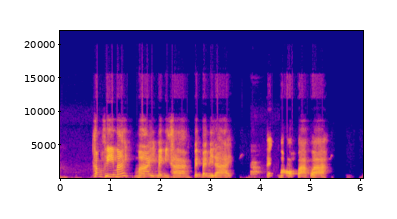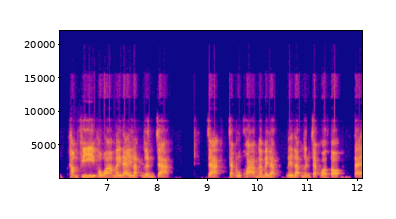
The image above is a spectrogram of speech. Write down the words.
มทำฟรีไหมไม่ไม่มีทางเป็นไปไม่ได้ค่ะแต่มาออกปากว่าทำฟรีเพราะว่าไม่ได้รับเงินจาก จากจากลูกความไงไม่รับได้รับเงินจากพอตอแต่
